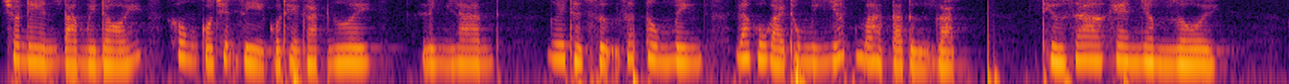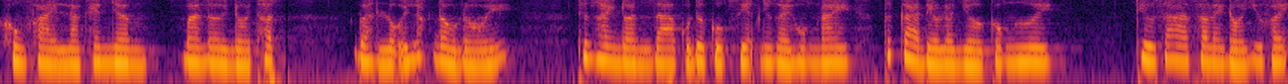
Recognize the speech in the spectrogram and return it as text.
Cho nên ta mới nói Không có chuyện gì có thể gạt ngươi. Linh Lan, Ngươi thật sự rất thông minh, Là cô gái thông minh nhất mà ta từng gặp. Thiếu gia khen nhầm rồi. Không phải là khen nhầm, Mà lời nói thật. Đoàn lỗi lắc đầu nói Thương hành đoàn gia có được cục diện như ngày hôm nay, Tất cả đều là nhờ công ngươi. Thiếu gia sao lại nói như vậy?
